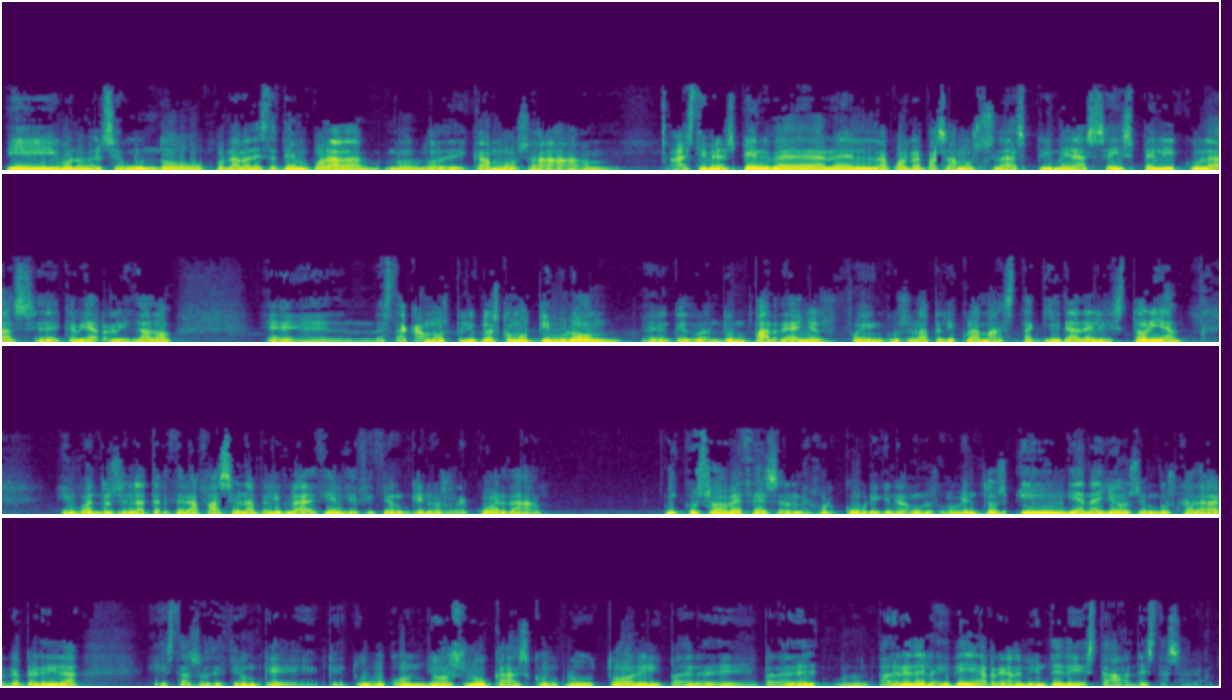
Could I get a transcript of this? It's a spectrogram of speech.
Y, y, bueno, el segundo programa de esta temporada ¿no? lo dedicamos a, a Steven Spielberg, en la cual repasamos las primeras seis películas eh, que había realizado. Eh, destacamos películas como Tiburón, eh, que durante un par de años fue incluso la película más taquillera de la historia. Encuentros en la tercera fase, una película de ciencia ficción que nos recuerda incluso a veces al mejor Kubrick en algunos momentos, y Indiana Jones en busca del arca perdida, esta asociación que, tuvo con George Lucas como productor y padre de, padre de la idea realmente de esta, de esta saga.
